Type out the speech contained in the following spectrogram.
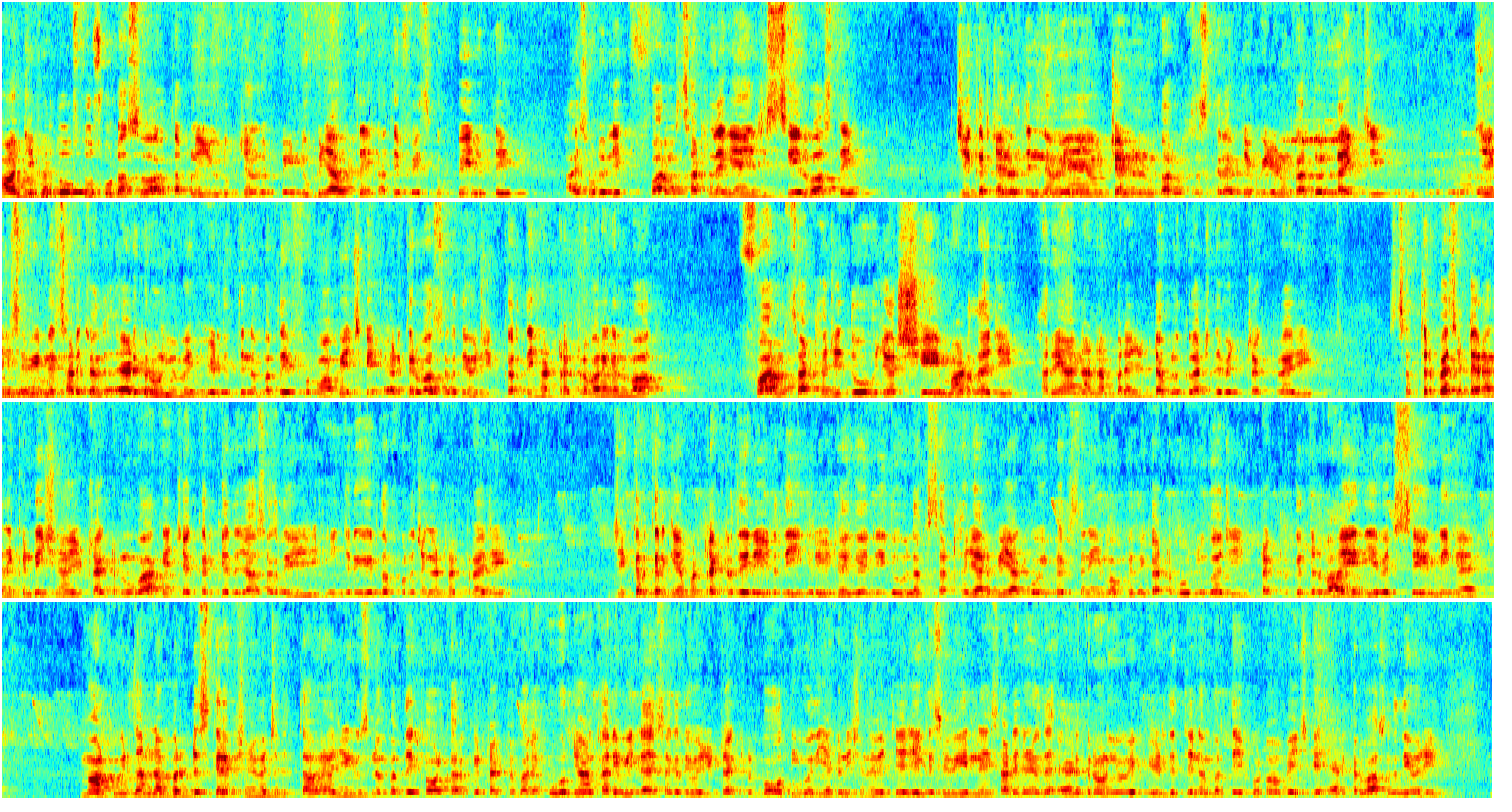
ਹਾਂਜੀ, ਫਿਰ ਦੋਸਤੋ, ਤੁਹਾਡਾ ਸਵਾਗਤ ਹੈ ਆਪਣੇ YouTube ਚੈਨਲ ਪਿੰਡੂ ਪੰਜਾਬ ਉੱਤੇ ਅਤੇ Facebook ਪੇਜ ਉੱਤੇ। ਅੱਜ ਤੁਹਾਡੇ ਲਈ ਇੱਕ ਫਾਰਮ 60 ਲੈ ਕੇ ਆਏ ਜੀ ਸੇਲ ਵਾਸਤੇ। ਜੇਕਰ ਚੈਨਲ ਤੇ ਨਵੇਂ ਆਏ ਹੋ, ਚੈਨਲ ਨੂੰ ਕਰ ਲਓ ਸਬਸਕ੍ਰਾਈਬ ਤੇ ਵੀਡੀਓ ਨੂੰ ਕਰ ਦਿਓ ਲਾਈਕ ਜੀ। ਜੇ ਕਿਸੇ ਵੀਰ ਨੇ ਸਾਡੇ ਚੈਨਲ ਐਡ ਕਰਾਉਣੀ ਹੋਵੇ, ਹੇਠ ਦਿੱਤੇ ਨੰਬਰ ਤੇ ਫੋਟੋਆਂ ਭੇਜ ਕੇ ਐਡ ਕਰਵਾ ਸਕਦੇ ਹੋ ਜੀ। ਕਰਦੇ ਹਾਂ ਟਰੈਕਟਰ ਬਾਰੇ ਗੱਲਬਾਤ। ਫਾਰਮ 60 ਹੈ ਜੀ 2006 ਮਾਡਲ ਹੈ ਜੀ। ਹਰਿਆਣਾ ਨੰਬਰ ਹੈ ਜੀ ਡਬਲ ਕਲਚ ਦੇ ਵਿੱਚ ਟਰੈਕਟਰ ਹੈ ਜੀ। 70 ਪੈਸੇ ਟਾਇਰਾਂ ਦੀ ਕੰਡੀਸ਼ਨ ਹੈ ਜੀ ਟਰੈਕਟਰ ਨੂੰ ਵਾਹ ਕੇ ਚੈੱਕ ਕਰਕੇ ਲਿਜਾ ਸਕਦੇ ਹੋ ਜੀ। ਇੰਜਨ ਗੇਅਰ ਦਾ ਫੁੱਲ ਚੰਗਾ ਟਰੈਕਟਰ ਹੈ ਜੀ। ਜੇਕਰ ਕਰਕੇ ਆਪਾਂ ਟਰੈਕਟਰ ਦੇ ਰੇਟ ਦੀ ਰੇਟ ਹੈਗਾ ਜੀ 260000 ਰੁਪਇਆ, ਕੋਈ ਫਿਕਸ ਨਹੀਂ, ਮੌਕੇ ਤੇ ਘੱਟ ਹੋ ਜਾਊਗਾ ਜੀ। ਟਰੈਕਟਰ ਗਿੱਦੜਬਾਹਾ ਏਰੀਏ ਵਿੱਚ ਸੇਲ ਨਹੀਂ ਹੈ। ਮਾਲਕ ਵੀਰ ਦਾ ਨੰਬਰ ਡਿਸਕ੍ਰਿਪਸ਼ਨ ਵਿੱਚ ਦਿੱਤਾ ਹੋਇਆ ਜੀ। ਉਸ ਨੰਬਰ ਤੇ ਕਾਲ ਕਰਕੇ ਟਰੈਕਟਰ ਬਾਰੇ ਹੋਰ ਜਾਣਕਾਰੀ ਵੀ ਲੈ ਸਕਦੇ ਹੋ ਜੀ। ਟਰੈਕਟਰ ਬਹੁਤ ਹੀ ਵਧੀਆ ਕੰਡੀਸ਼ਨ ਦੇ ਵਿੱਚ ਹੈ। ਜੇ ਕਿਸੇ ਵੀਰ ਨੇ ਸਾਡੇ ਚੈਨਲ ਤੇ ਐਡ ਕਰਾਉਣੀ ਹੋਵੇ ਹੇਠ ਦਿੱਤੇ ਨੰਬਰ ਤੇ ਫੋਟੋਆਂ ਭੇਜ ਕੇ ਐਡ ਕਰਵਾ ਸਕਦੇ ਹੋ ਜੀ।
